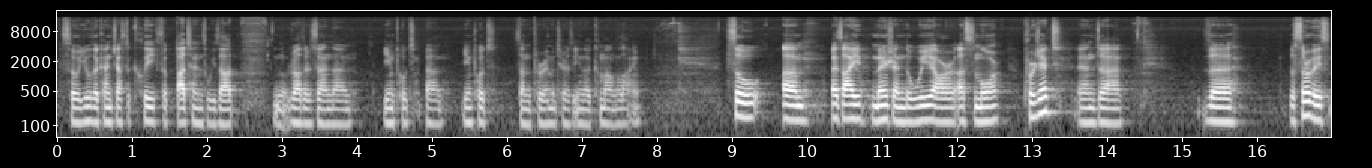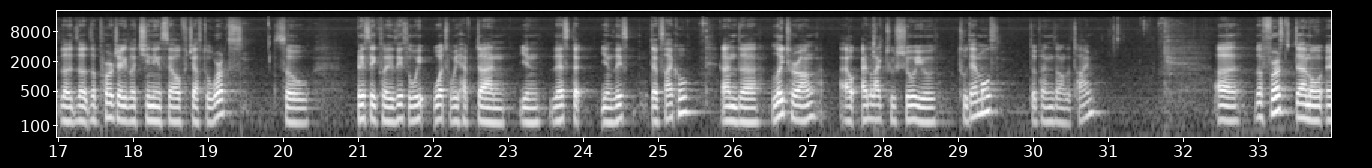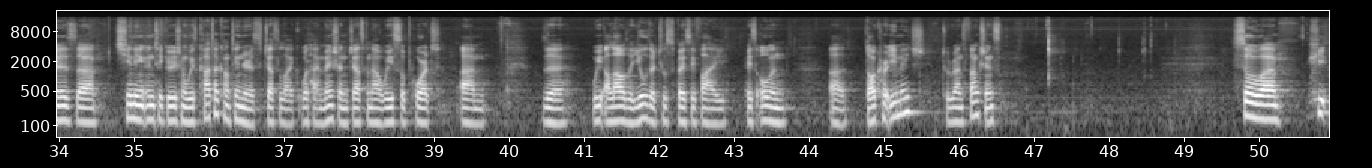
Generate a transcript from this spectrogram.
So user can just click the buttons without, you know, rather than um, input, um, input some parameters in the command line. So um, as I mentioned, we are a small project, and uh, the the service, the, the, the project, the Qinling itself just works. So basically, this we, what we have done in this in this dev cycle. And uh, later on, I, would like to show you two demos. Depends on the time. Uh, the first demo is uh, integration with Kata containers, just like what I mentioned just now. We support um, the we allow the user to specify his own uh, Docker image to run functions. So uh, he,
